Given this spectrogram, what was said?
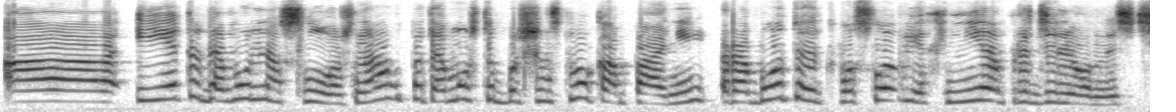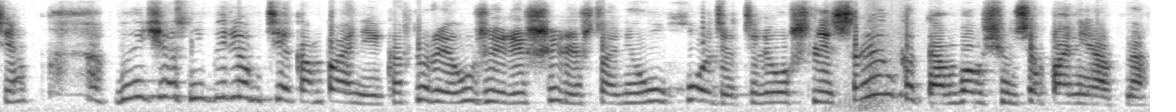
а, и это довольно сложно, потому что большинство компаний работают в условиях неопределенности. Мы сейчас не берем те компании, которые уже решили, что они уходят или ушли с рынка, там, в общем, все понятно.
